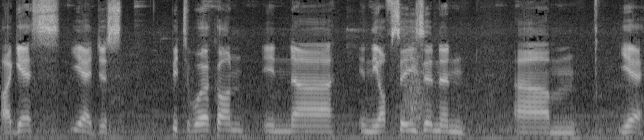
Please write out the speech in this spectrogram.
I guess yeah, just a bit to work on in uh, in the off season, and um, yeah,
